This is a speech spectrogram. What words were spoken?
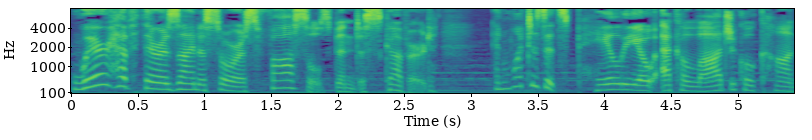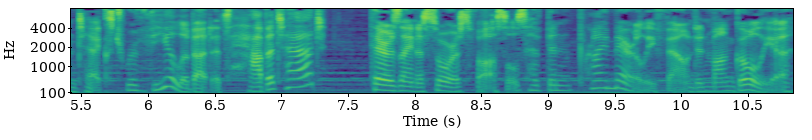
Where have Therizinosaurus fossils been discovered, and what does its paleoecological context reveal about its habitat? Therizinosaurus fossils have been primarily found in Mongolia,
